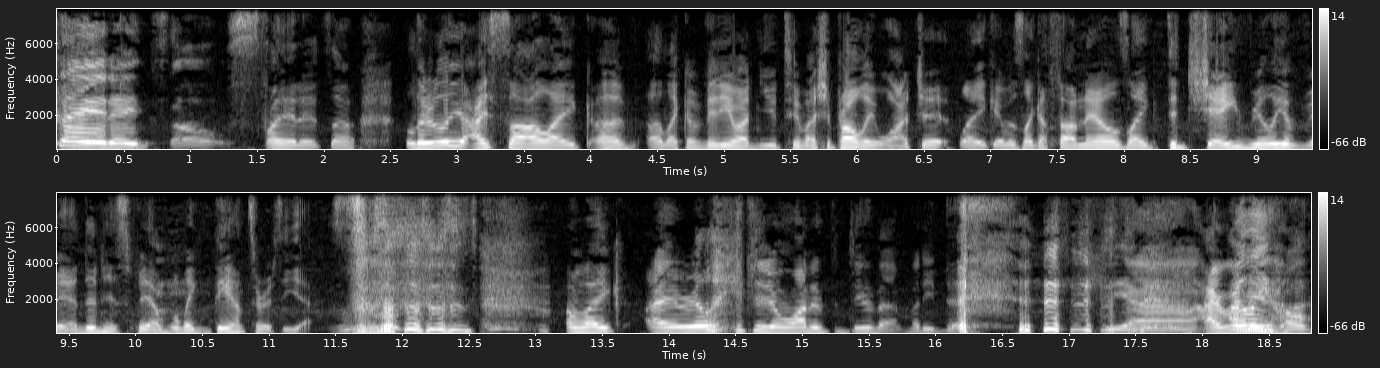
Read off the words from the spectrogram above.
Say it ain't so. slaying it. ain't So literally, I saw like a, a like a video on YouTube. I should probably watch it. Like it was like a thumbnail. It was like, did Jay really abandon his family? Mm-hmm. Like the answer is yes. I'm like, I really didn't want him to do that, but he did. Yeah, I really mean, hope.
